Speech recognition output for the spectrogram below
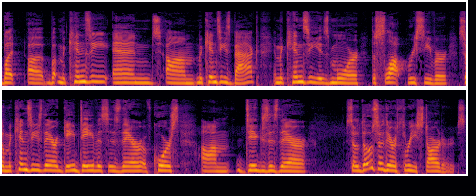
but uh, but McKenzie and um, McKenzie's back, and McKenzie is more the slot receiver. So McKenzie's there. Gabe Davis is there, of course. Um, Diggs is there. So those are their three starters.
